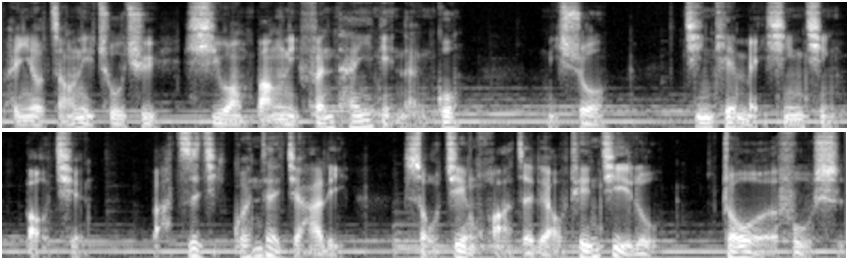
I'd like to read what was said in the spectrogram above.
朋友找你出去，希望帮你分摊一点难过。你说今天没心情，抱歉。把自己关在家里，手贱划着聊天记录，周而复始，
